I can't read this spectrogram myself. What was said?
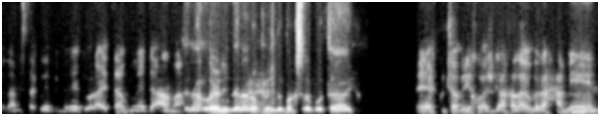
ולא מסתגלה במילי דאורייתא ובמילי דעלמא. They're not learning, they're not opening the books, רבותיי. ואיך קודשה בריחו אשגח עליו ברחמין,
